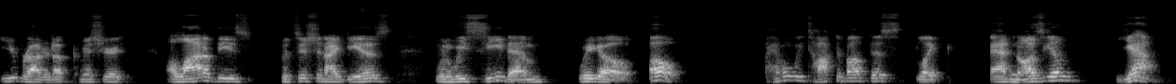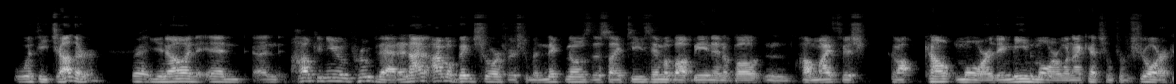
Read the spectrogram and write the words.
you brought it up, Commissioner. A lot of these petition ideas, when we see them, we go, "Oh, haven't we talked about this like ad nauseum?" Yeah, with each other Right. You know, and and and how can you improve that? And I, I'm a big shore fisherman. Nick knows this. I tease him about being in a boat and how my fish count more. They mean more when I catch them from shore.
